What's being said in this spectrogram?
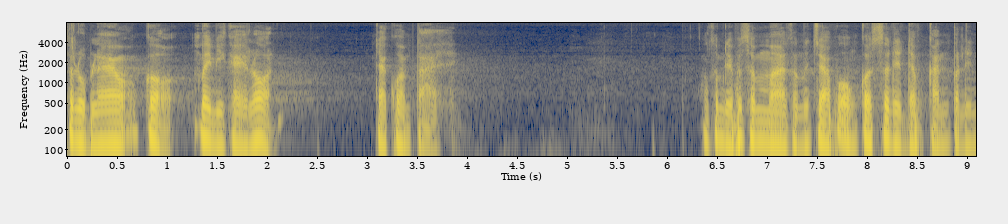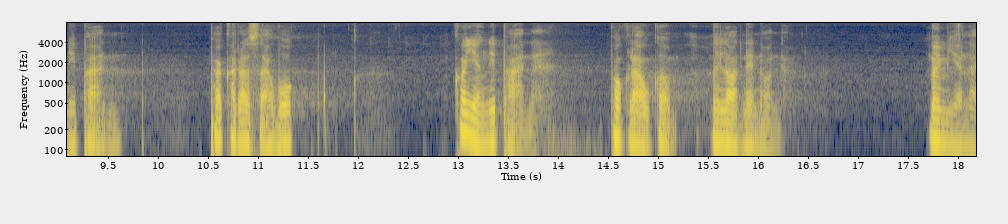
สรุปแล้วก็ไม่มีใครรอดจากความตาย องค์สมเด็จพระสัมมาสัมพุทธเจ้าพระองค์ก็เสด็จดับกันปรินิพพาน พระครสาวก ก็ยังนิพพานนะพวกเราก็ไม่รอดแน่นอน ไม่มีอะไร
